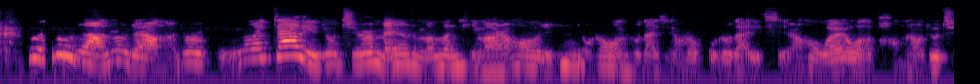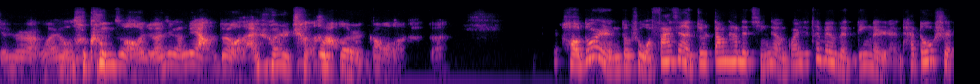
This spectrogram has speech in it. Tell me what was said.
对，就是这样，就是这样的，就是因为家里就其实没什么问题嘛，然后嗯有时候我们住在一起，有时候不住在一起，然后我也有我的朋友，就其实我也有我的工作，我觉得这个量对我来说是正好的，是够了的，对。好多人都是我发现了，就是当他的情感关系特别稳定的人，他都是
